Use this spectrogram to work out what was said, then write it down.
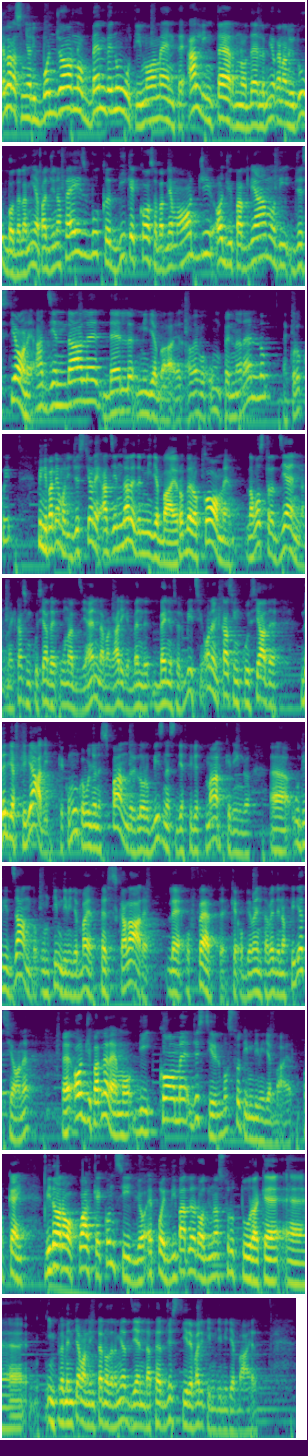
E allora signori, buongiorno, benvenuti nuovamente all'interno del mio canale YouTube o della mia pagina Facebook. Di che cosa parliamo oggi? Oggi parliamo di gestione aziendale del media buyer. Avevo un pennarello, eccolo qui. Quindi parliamo di gestione aziendale del media buyer, ovvero come la vostra azienda, nel caso in cui siate un'azienda magari che vende beni o servizi, o nel caso in cui siate degli affiliati che comunque vogliono espandere il loro business di affiliate marketing eh, utilizzando un team di media buyer per scalare le offerte che ovviamente avete in affiliazione, eh, oggi parleremo di come gestire il vostro team di media buyer. Ok? Vi darò qualche consiglio e poi vi parlerò di una struttura che eh, implementiamo all'interno della mia azienda per gestire vari team di media buyer.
